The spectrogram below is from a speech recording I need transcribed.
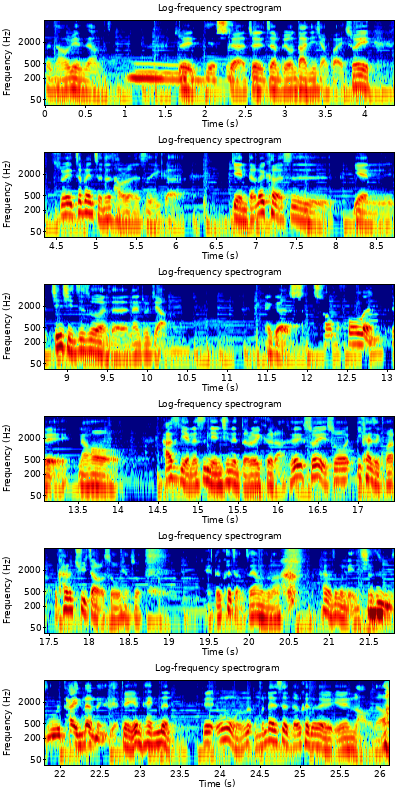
很长会变这样子。嗯，所以也是。对啊，这样不用大惊小怪。所以，所以这边值得讨论的是一个演德瑞克是演惊奇蜘蛛人的男主角，那个 Tom Holland。对，然后。他是演的是年轻的德瑞克啦，所以所以说一开始看我看到剧照的时候，我想说，德克长这样子吗？他有这么年轻？是不是太嫩了一点？对，有点太嫩。就因为我们我们认识的德克都有有点老，你知道吗？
